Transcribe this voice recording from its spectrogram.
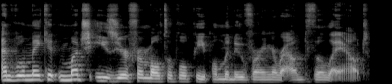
and will make it much easier for multiple people maneuvering around the layout.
